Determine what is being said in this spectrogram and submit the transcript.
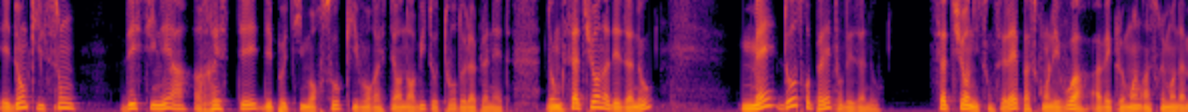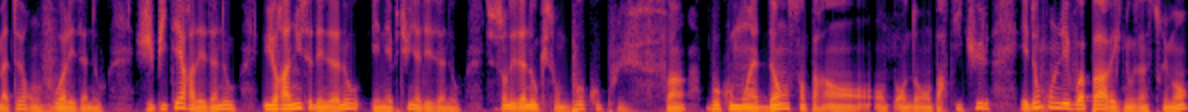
et donc ils sont destinés à rester des petits morceaux qui vont rester en orbite autour de la planète. Donc Saturne a des anneaux, mais d'autres planètes ont des anneaux. Saturne, ils sont célèbres parce qu'on les voit. Avec le moindre instrument d'amateur, on voit les anneaux. Jupiter a des anneaux. Uranus a des anneaux. Et Neptune a des anneaux. Ce sont des anneaux qui sont beaucoup plus fins, beaucoup moins denses en, particules. Et donc, on ne les voit pas avec nos instruments.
